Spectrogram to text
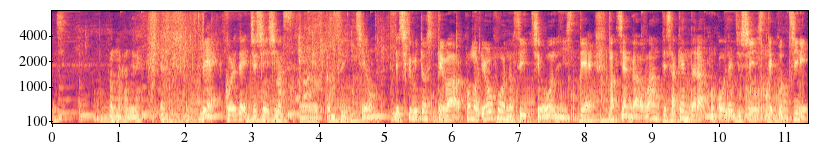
よしこんな感じね。よ しで、これで受信します。えー、っと、スイッチオン。で、仕組みとしては、この両方のスイッチをオンにして、マキちゃんがワンって叫んだら、ここで受信して、こっちに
